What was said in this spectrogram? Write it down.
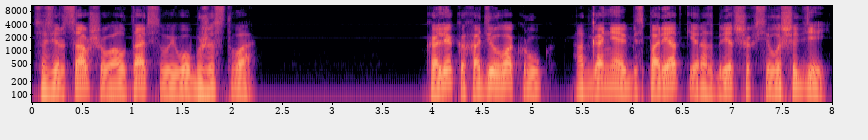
созерцавшего алтарь своего божества. Калека ходил вокруг, отгоняя в беспорядке разбредшихся лошадей.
